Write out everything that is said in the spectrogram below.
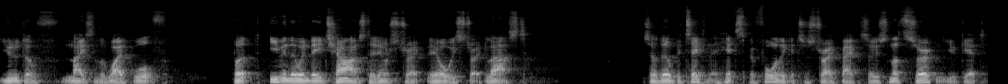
unit of Knights of the White Wolf. But even though when they charge, they don't strike; they always strike last. So they'll be taking the hits before they get to strike back. So it's not certain you get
